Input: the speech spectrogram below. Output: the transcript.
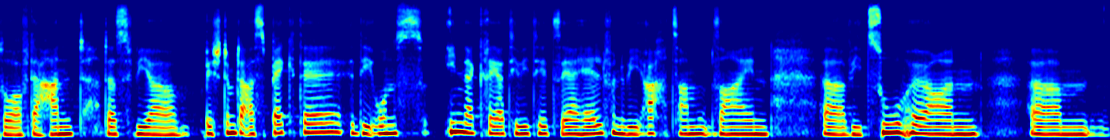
so auf der Hand, dass wir bestimmte Aspekte, die uns in der Kreativität sehr helfen, wie achtsam sein, äh, wie zuhören, ähm,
